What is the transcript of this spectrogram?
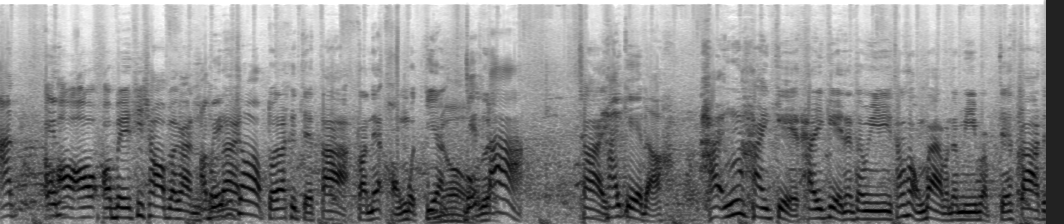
อัดเอาเอ็มเอาเอาเอาเบสที่ชอบแล้วกันเอาเบสที่ตัวแรกชอบ ตัวแรกคือเจต้าตอนเนี้ยของหมดเกลี้ยงเจบอกเลยต้า ใช่ ไฮเกรดเหรอทั้งไฮเกตไฮเกตเนี่ยจะมีทั้งสองแบบมันจะมีแบบเจต้าเจ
